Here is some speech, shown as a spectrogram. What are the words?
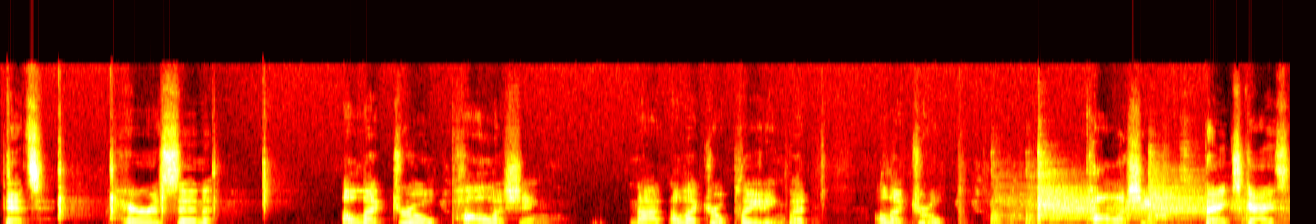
That's Harrison Electro Polishing. Not electroplating, but electro polishing. Thanks, guys.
